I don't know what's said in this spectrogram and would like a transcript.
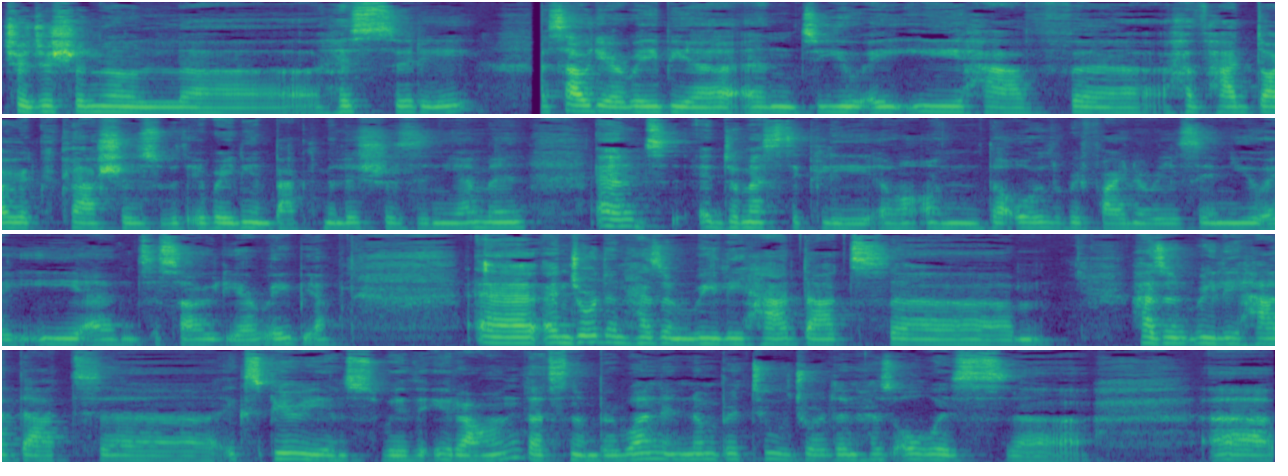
traditional uh, history. Saudi Arabia and UAE have uh, have had direct clashes with Iranian-backed militias in Yemen and domestically uh, on the oil refineries in UAE and Saudi Arabia. Uh, and Jordan hasn't really had that um, hasn't really had that uh, experience with Iran. That's number one, and number two, Jordan has always. Uh, uh,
